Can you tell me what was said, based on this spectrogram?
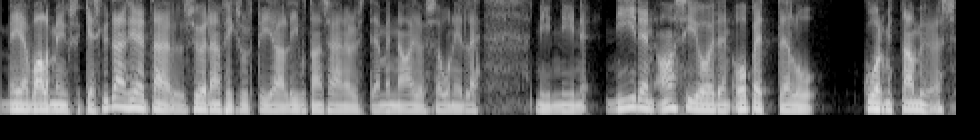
meidän valmennuksessa keskitytään siihen, että syödään fiksusti ja liikutaan säännöllisesti ja mennään ajoissa unille, niin, niin niiden asioiden opettelu kuormittaa myös.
